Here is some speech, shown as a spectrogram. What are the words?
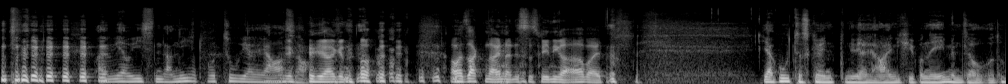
Weil wir wissen dann nicht, wozu ihr Ja sagt. ja, genau. Aber sagt nein, dann ist es weniger Arbeit. Ja gut, das könnten wir ja eigentlich übernehmen, so, oder?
